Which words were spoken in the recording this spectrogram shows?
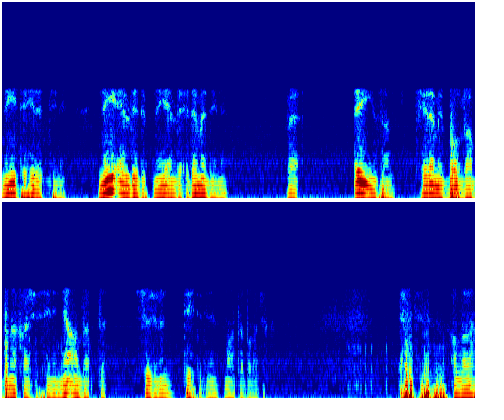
neyi tehir ettiğini, neyi elde edip neyi elde edemediğini ve ey insan keremi bol Rabbına karşı seni ne aldattı sözünün tehdidinin muhatap olacak. Evet. Allah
